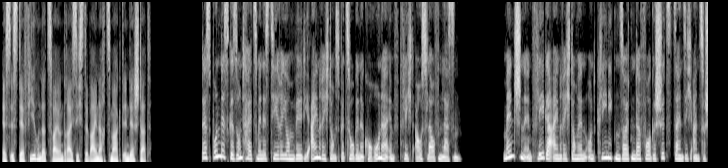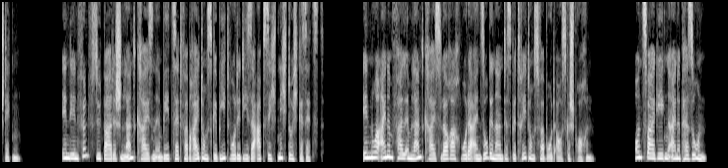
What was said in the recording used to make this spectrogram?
Es ist der 432. Weihnachtsmarkt in der Stadt. Das Bundesgesundheitsministerium will die einrichtungsbezogene Corona-Impfpflicht auslaufen lassen. Menschen in Pflegeeinrichtungen und Kliniken sollten davor geschützt sein, sich anzustecken. In den fünf südbadischen Landkreisen im BZ-Verbreitungsgebiet wurde diese Absicht nicht durchgesetzt. In nur einem Fall im Landkreis Lörrach wurde ein sogenanntes Betretungsverbot ausgesprochen. Und zwar gegen eine Person,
